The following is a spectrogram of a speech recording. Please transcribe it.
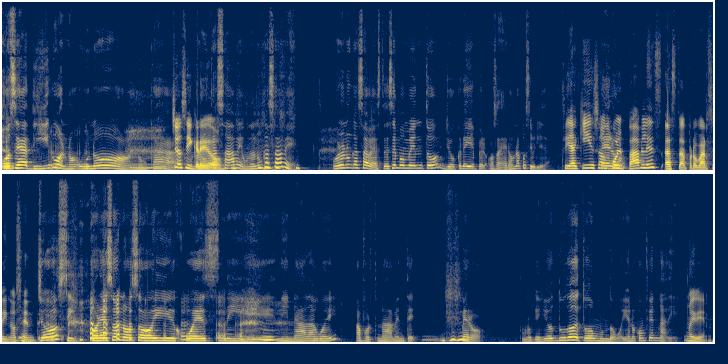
o sea, digo, no, uno nunca. Yo sí uno creo. Nunca sabe, uno nunca sabe. Uno nunca sabe. Hasta ese momento yo creía, pero, o sea, era una posibilidad. Sí, aquí son Pero- culpables hasta probarse inocentes. Yo sí. Por eso no soy juez ni, ni nada, güey. Afortunadamente. Pero, porque yo dudo de todo el mundo, güey. Yo no confío en nadie. Muy bien.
